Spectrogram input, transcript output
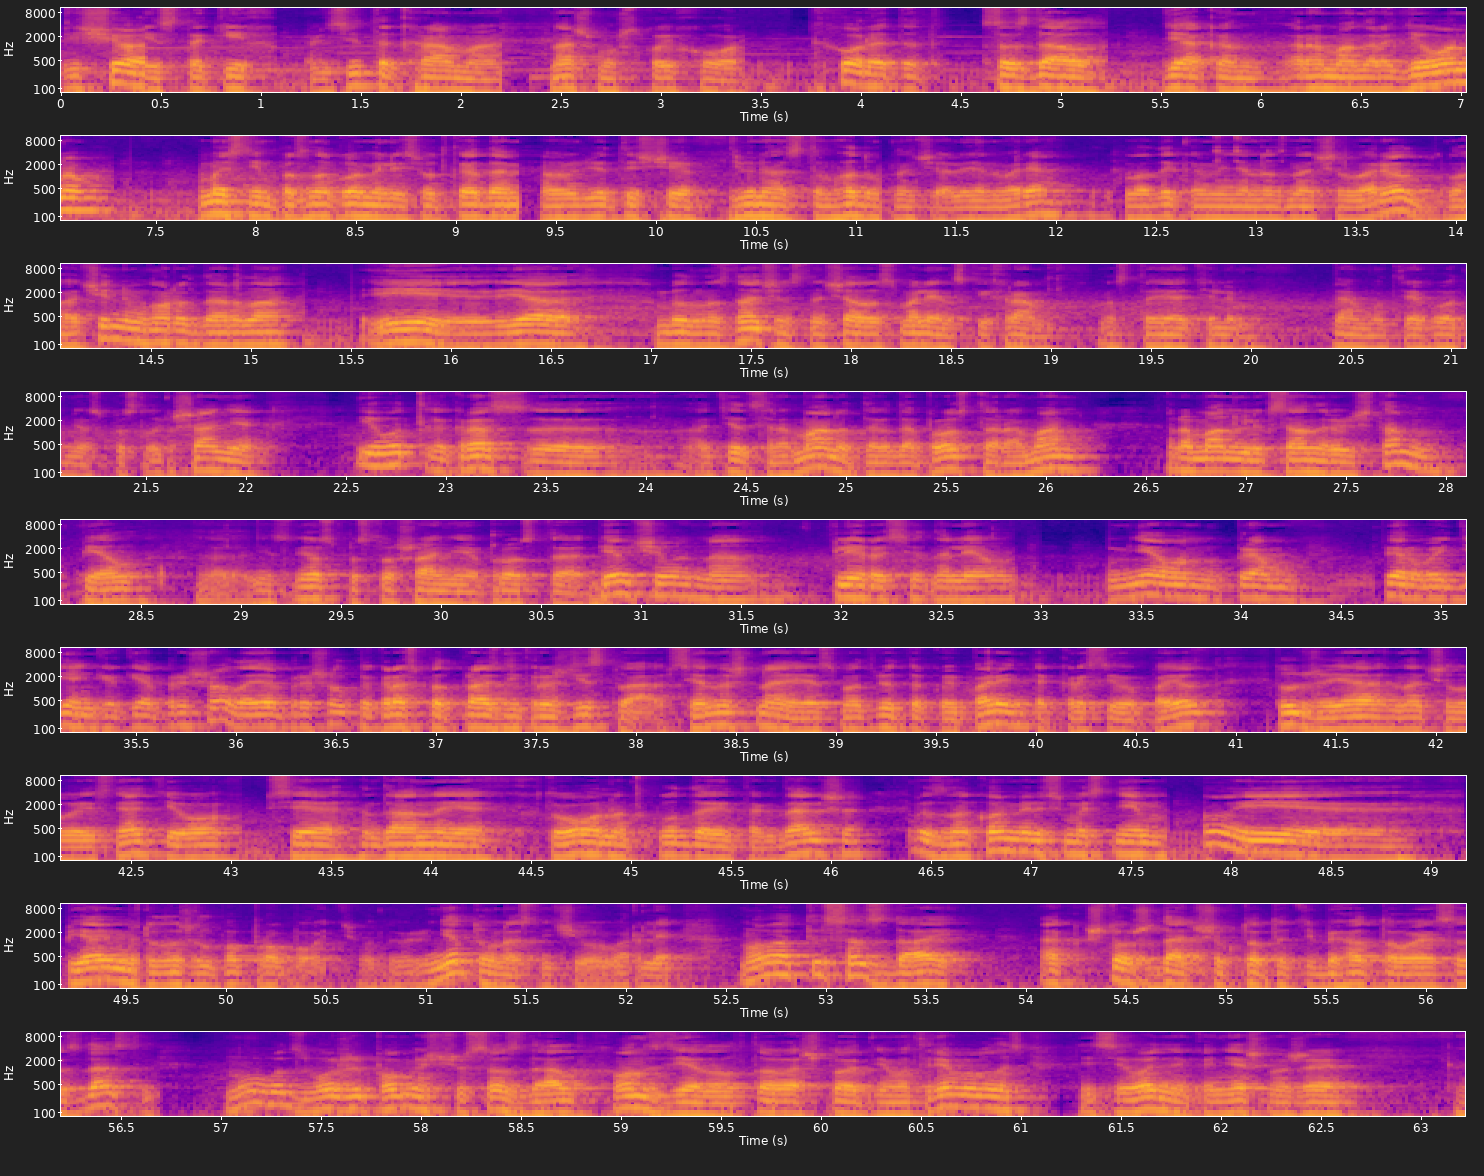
Еще из таких визиток храма наш мужской хор. Хор этот создал диакон Роман Родионов. Мы с ним познакомились вот когда в 2012 году, в начале января, Владыка меня назначил в Орел, благочинным города Орла. И я был назначен сначала в Смоленский храм настоятелем. Там вот я год нес послушание. И вот как раз э, отец Романа, тогда просто Роман, Роман Александрович там пел, э, нес послушание просто певчего на клиросе на левом. Мне он прям первый день, как я пришел, а я пришел как раз под праздник Рождества. Все ночная, я смотрю, такой парень так красиво поет. Тут же я начал выяснять его все данные, кто он, откуда и так дальше. Познакомились мы с ним. Ну и я ему предложил попробовать. Вот, говорю, нет у нас ничего в Орле. Ну а ты создай. А что ждать, что кто-то тебе готовое создаст? Ну вот с Божьей помощью создал. Он сделал то, что от него требовалось. И сегодня, конечно же,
